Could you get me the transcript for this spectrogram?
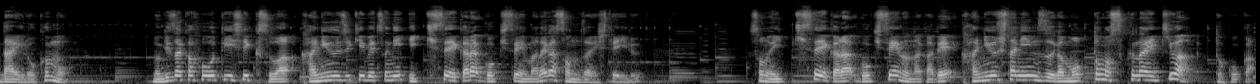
第6問乃木坂46は加入時期別に1期生から5期生までが存在しているその1期生から5期生の中で加入した人数が最も少ない期はどこか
